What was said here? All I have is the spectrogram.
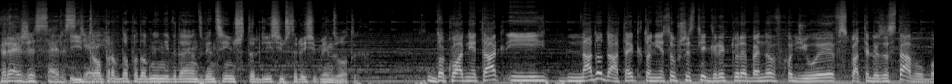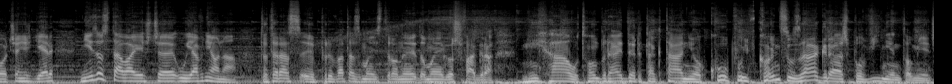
reżyserskiej. I to prawdopodobnie nie wydając więcej niż 40-45 zł. Dokładnie tak i na dodatek to nie są wszystkie gry, które będą wchodziły w skład tego zestawu, bo część gier nie została jeszcze ujawniona. To teraz y, prywata z mojej strony do mojego szwagra. Michał, Tomb Raider tak tanio, kupuj, w końcu zagrasz, powinien to mieć.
